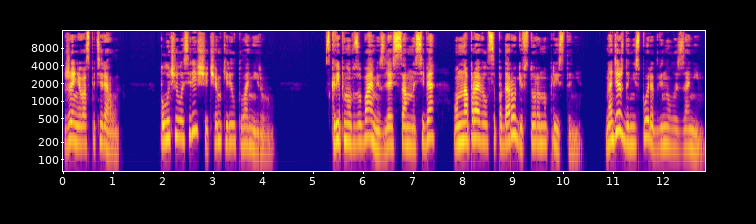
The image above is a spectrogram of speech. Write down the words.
Женя вас потеряла. Получилось резче, чем Кирилл планировал. Скрипнув зубами, злясь сам на себя, он направился по дороге в сторону пристани. Надежда, не споря, двинулась за ним.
